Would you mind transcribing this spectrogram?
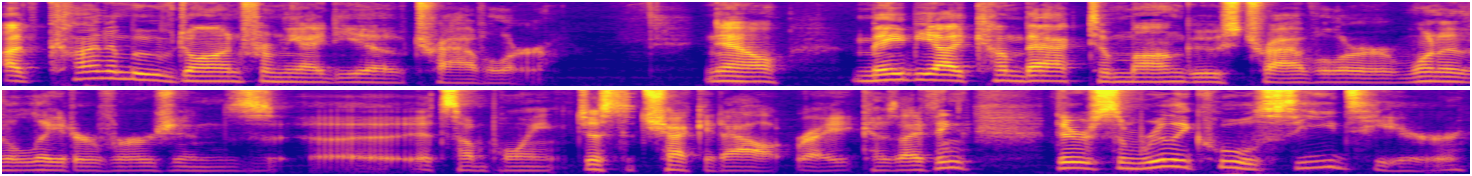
I've kind of moved on from the idea of traveller. Now, maybe I come back to Mongoose Traveller, one of the later versions, uh, at some point, just to check it out, right? Because I think there's some really cool seeds here.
